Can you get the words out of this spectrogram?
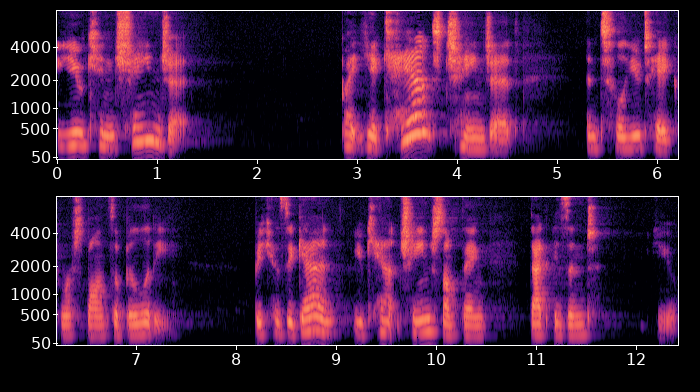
you can change it. But you can't change it until you take responsibility. Because again, you can't change something that isn't you.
